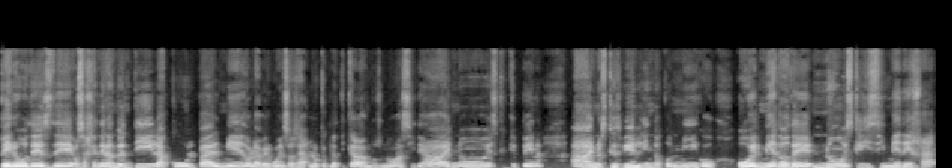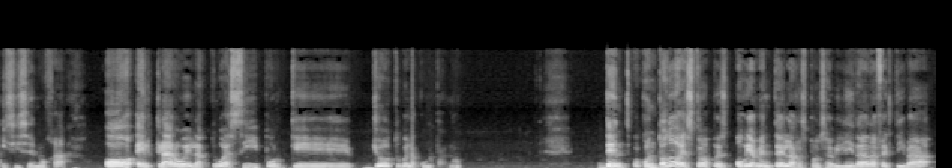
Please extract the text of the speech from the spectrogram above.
pero desde, o sea, generando en ti la culpa, el miedo, la vergüenza, o sea, lo que platicábamos, ¿no? Así de, ay, no, es que qué pena, ay, no, es que es bien lindo conmigo, o el miedo de, no, es que y si me deja y si se enoja, o el, claro, él actúa así porque yo tuve la culpa, ¿no? Dentro, con todo esto, pues obviamente la responsabilidad afectiva,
